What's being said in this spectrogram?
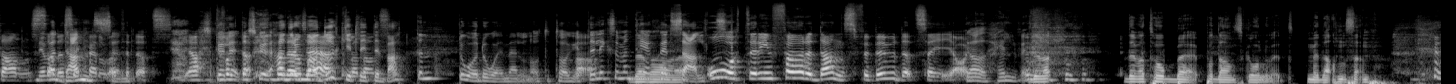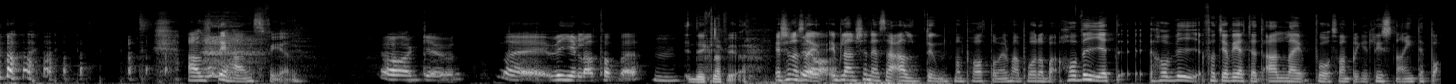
de dansade det var sig dansen. själva till döds. Ja, Skulle, den skulle, hade de bara druckit lite dansen. vatten då och då emellanåt och tagit Ja. det liksom en tesked var- salt. Återinför dansförbudet säger jag. Ja, helvete. Det, var, det var Tobbe på dansgolvet med dansen. Allt är hans fel. Åh gud. Nej, vi gillar Tobbe. Det är klart vi gör. Jag känner så här, Ja. ibland känner jag så här allt dumt man pratar om i de här poddarna. Bara, har vi ett, har vi, för att jag vet ju att alla på Svampriket lyssnar inte på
